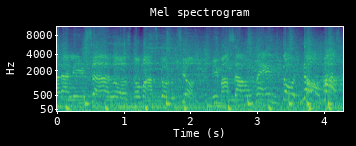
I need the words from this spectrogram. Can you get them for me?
paralizados, no más corrupción, ni más aumento, y no más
